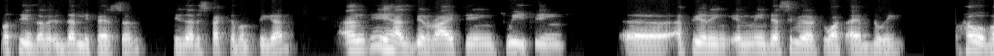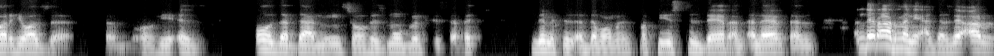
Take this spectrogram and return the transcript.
but he's an elderly person. He's a respectable figure, and he has been writing, tweeting, uh, appearing in media similar to what I am doing. However, he was, uh, or he is, older than me, so his movement is a bit limited at the moment. But he is still there and alert, and and there are many others. There are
